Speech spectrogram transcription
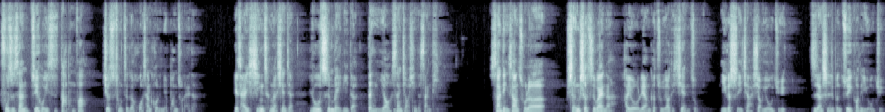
富士山最后一次大喷发就是从这个火山口里面喷出来的，也才形成了现在如此美丽的等腰三角形的山体。山顶上除了神社之外呢，还有两个主要的建筑，一个是一家小邮局，自然是日本最高的邮局，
